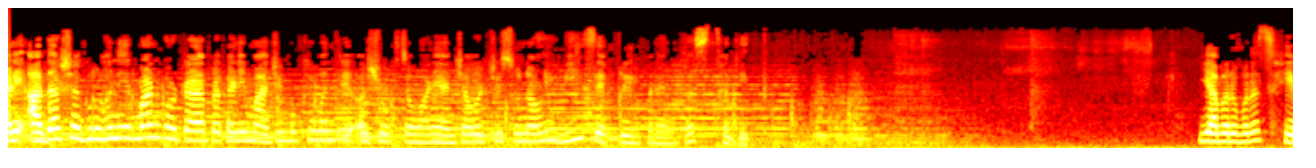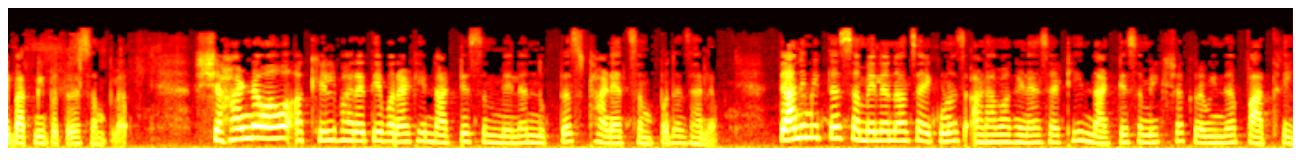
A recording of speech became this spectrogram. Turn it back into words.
आणि आदर्श गृहनिर्माण घोटाळ्याप्रकरणी माजी मुख्यमंत्री अशोक चव्हाण यांच्यावरची सुनावणी वीस एप्रिलपर्यंत स्थगित. याबरोबरच हे बातमीपत्र संपलं. शहाण्णवावं अखिल भारतीय मराठी नाट्य संमेलन नुकतंच ठाण्यात संपन्न झालं. त्यानिमित्त संमेलनाचा एकूणच आढावा घेण्यासाठी नाट्य समीक्षक रवींद्र पाथरे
